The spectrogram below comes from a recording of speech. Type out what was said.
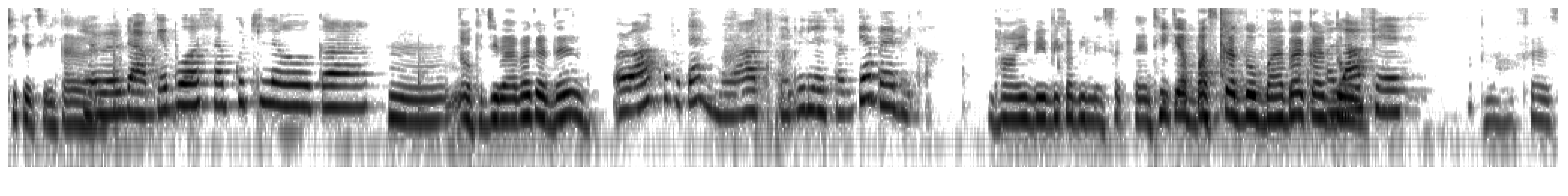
ठीक है जी बाय बाय फिर जाके बहुत सब कुछ लोगा हम्म ओके जी बाय बाय कर दें। और आपको पता है मैं आपसे भी ले सकती हूँ बेबी का। हाँ ये बेबी का भी ले सकते हैं। ठीक है अब बस कर दो बाय बाय कर दो। अल्लाह हाफिज़।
